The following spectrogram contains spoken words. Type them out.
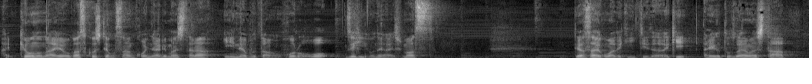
はい、今日の内容が少しでも参考になりましたらいいねボタンフォローをぜひお願いします。では最後まで聞いていただきありがとうございました。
